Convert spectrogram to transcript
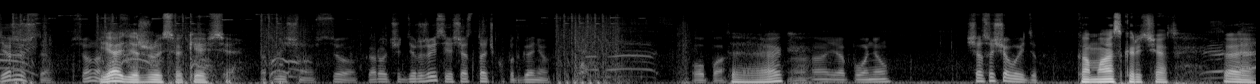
Держишься? Все, нормально? Я держусь, окей, все. Отлично, все. Короче, держись, я сейчас тачку подгоню. Опа. Так. Ага, я понял. Сейчас еще выйдет. КамАЗ кричат. Э,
